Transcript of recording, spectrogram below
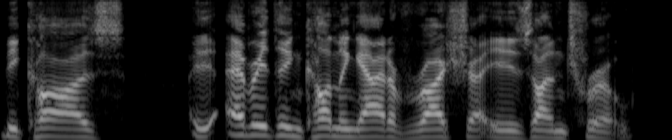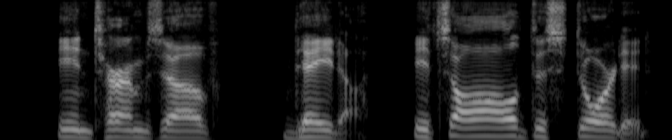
because everything coming out of Russia is untrue in terms of data. It's all distorted.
